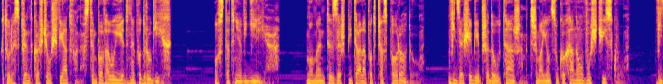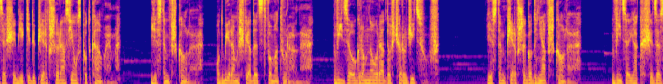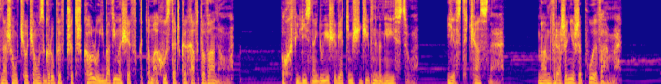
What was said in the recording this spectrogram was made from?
które z prędkością światła następowały jedne po drugich. Ostatnia wigilia, momenty ze szpitala podczas porodu. Widzę siebie przed ołtarzem, trzymając ukochaną w uścisku. Widzę siebie, kiedy pierwszy raz ją spotkałem. Jestem w szkole, odbieram świadectwo maturalne. Widzę ogromną radość rodziców. Jestem pierwszego dnia w szkole. Widzę, jak siedzę z naszą ciocią z grupy w przedszkolu i bawimy się w kto ma chusteczkę haftowaną. Po chwili znajduję się w jakimś dziwnym miejscu. Jest ciasne. Mam wrażenie, że pływam.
